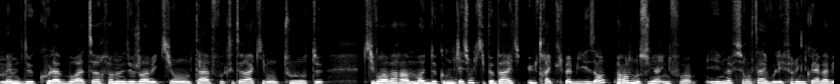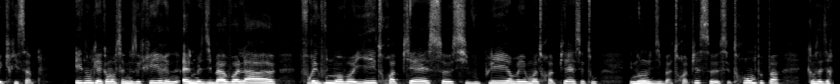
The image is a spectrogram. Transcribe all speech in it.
même de collaborateurs, enfin même de gens avec qui on taffe, etc., qui vont toujours te... qui vont avoir un mode de communication qui peut paraître ultra culpabilisant. Par exemple, je me souviens une fois, il y a une meuf sur Insta, elle voulait faire une collab avec Risap. Et donc elle commence à nous écrire, et elle me dit bah voilà, euh, faudrait que vous m'envoyiez trois pièces, euh, s'il vous plaît, envoyez-moi trois pièces et tout. Et nous on lui dit bah trois pièces euh, c'est trop, on peut pas. Et commence à dire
